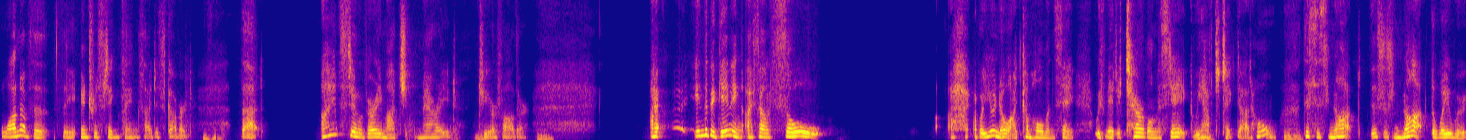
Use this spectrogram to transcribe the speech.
one of the the interesting things I discovered that I am still very much married to your father. I, in the beginning, I felt so. Well, you know, I'd come home and say, "We've made a terrible mistake. We have to take Dad home. Mm-hmm. This is not. This is not the way we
